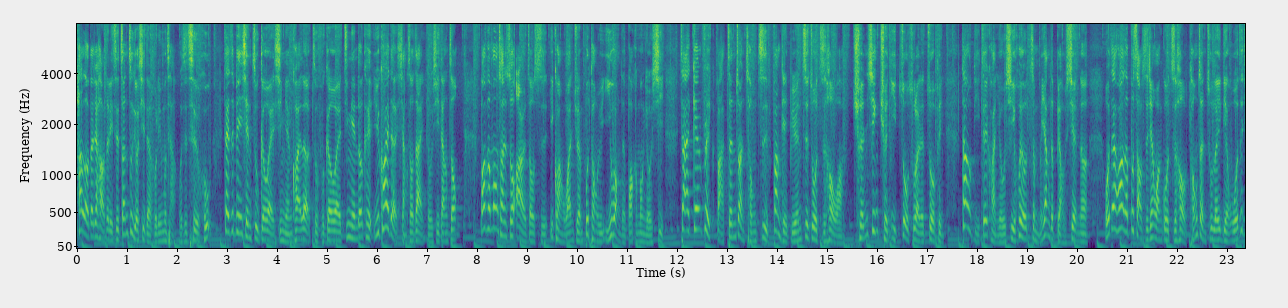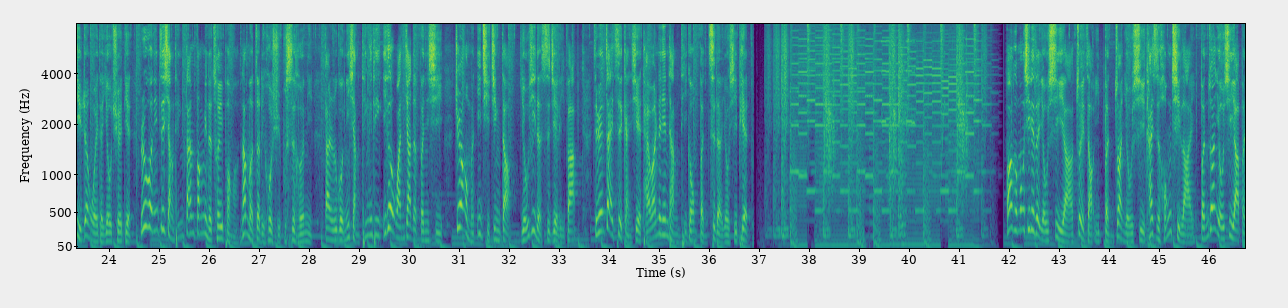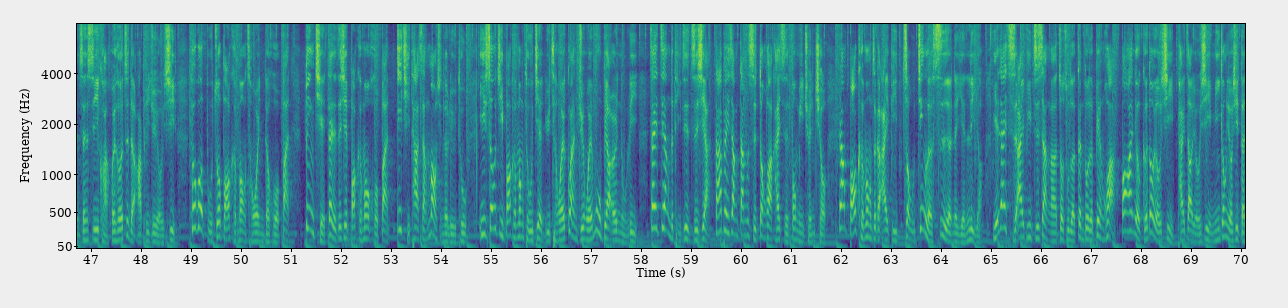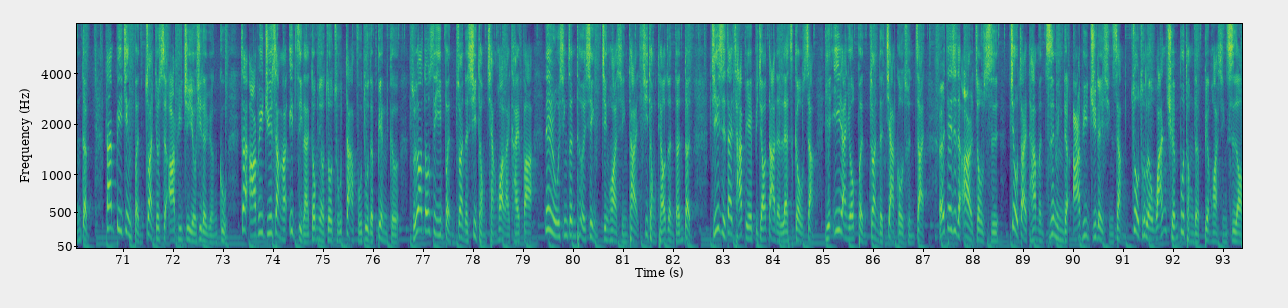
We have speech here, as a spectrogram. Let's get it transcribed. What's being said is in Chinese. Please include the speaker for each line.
Speaker 1: Hello，大家好，这里是专注游戏的狐狸牧场，我是赤狐，在这边先祝各位新年快乐，祝福各位今年都可以愉快的享受在游戏当中。宝可梦传说阿尔宙斯，一款完全不同于以往的宝可梦游戏，在 Game Freak 把真传重置放给别人制作之后啊，全心全意做出来的作品，到底这款游戏会有怎么样的表现呢？我在花了不少时间玩过之后，统整出了一点我自己认为的优缺点。如果你只想听单方面的吹捧哦，那么这里或许不适合你。但如果你想听一听一个玩家的分析，就让我们一起进到游戏的世界里吧。这边再次感谢台湾任天堂提供本次的游戏片。宝可梦系列的游戏呀，最早以本传游戏开始红起来。本传游戏呀，本身是一款回合制的 RPG 游戏，透过捕捉宝可梦成为你的伙伴，并且带着这些宝可梦伙伴一起踏上冒险的旅途，以收集宝可梦图鉴与成为冠军为目标而努力。在这样的体制之下，搭配上当时动画开始风靡全球，让宝可梦这个 IP 走进了世人的眼里哦。也在此 IP 之上啊，做出了更多的变化，包含有格斗游戏、拍照游戏、迷宫游戏等等。但毕竟本传就是。是 RPG 游戏的缘故，在 RPG 上啊，一直以来都没有做出大幅度的变革，主要都是以本传的系统强化来开发，例如新增特性、进化形态、系统调整等等。即使在差别比较大的 Let's Go 上，也依然有本传的架构存在。而这次的阿尔宙斯，就在他们知名的 RPG 类型上，做出了完全不同的变化形式哦。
